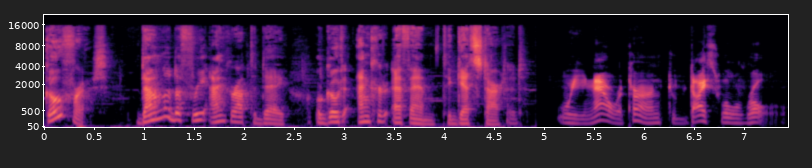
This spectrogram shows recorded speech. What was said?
Go for it. Download the free Anchor app today or go to Anchor FM to get started. We now return to Dice Will Roll.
